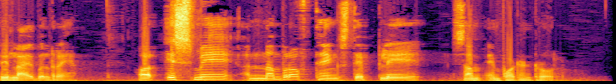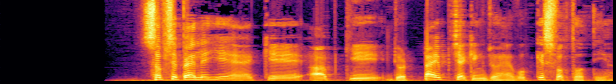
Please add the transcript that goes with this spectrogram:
ریلائبل رہے اور اس میں number of things they play some important role سب سے پہلے یہ ہے کہ آپ کی جو ٹائپ چیکنگ جو ہے وہ کس وقت ہوتی ہے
